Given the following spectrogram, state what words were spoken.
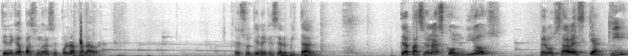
tiene que apasionarse por la palabra. Eso tiene que ser vital. Te apasionas con Dios, pero sabes que aquí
